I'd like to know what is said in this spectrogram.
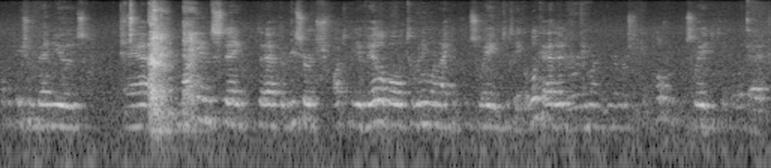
publication venues and my instinct that the research ought to be available to anyone I can persuade to take a look at it, or anyone at the university can persuade to take a look at it.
